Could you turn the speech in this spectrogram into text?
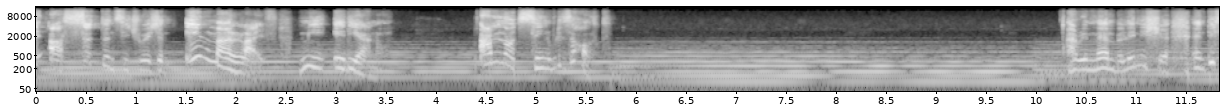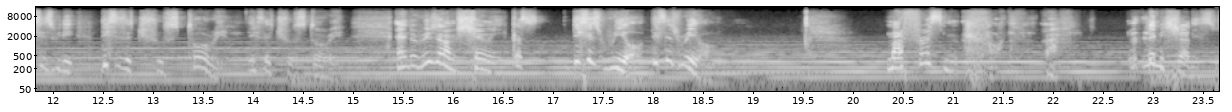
There are certain situations in my life, me, Adriano, I'm not seeing result. I remember, let me share, and this is really, this is a true story. This is a true story. And the reason I'm sharing, because this is real. This is real. My first, let me share this.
